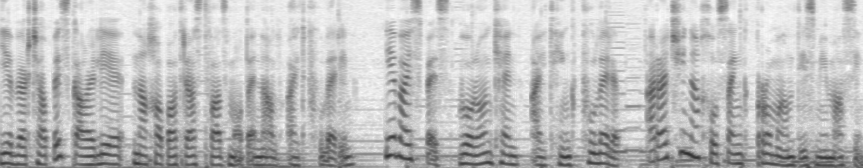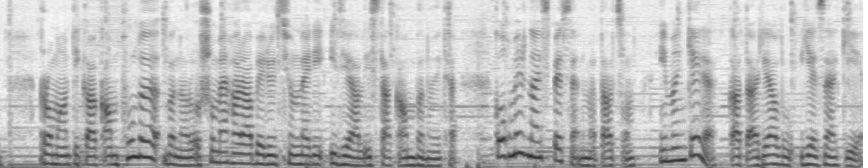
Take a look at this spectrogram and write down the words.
Եվ վերջապես կարելի է նախապատրաստված մոտենալ այդ փուլերին։ Եվ այսպես, որոնք են այդ 5 փուլերը։ Առաջինը խոսենք ռոմանտիզմի մասին։ Ռոմանտիկական փուլը բնորոշում է հարաբերությունների իդեալիստական բնույթը։ Կողմերն այսպես են մտածում. Իմ ընկերը կատարյալ ու եզակի է։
